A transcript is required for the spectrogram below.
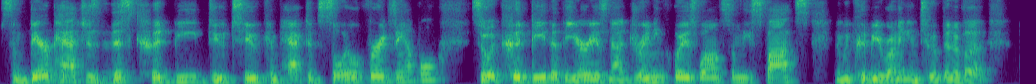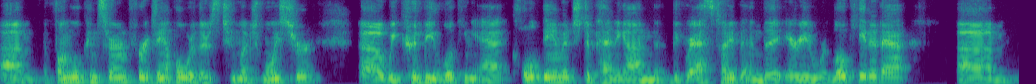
some bare patches. This could be due to compacted soil, for example. So it could be that the area is not draining quite as well in some of these spots, and we could be running into a bit of a, um, fungal concern, for example, where there's too much moisture. Uh, we could be looking at cold damage depending on the grass type and the area we're located at. Um,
